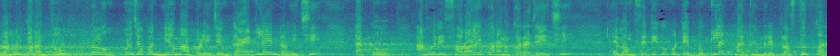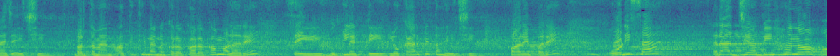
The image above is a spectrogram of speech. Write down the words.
গ্রহণ করতু উপযোগ নিয়মাবলী যে গাইডলাইন রয়েছে তাকে আহরি সরলীকরণ করা যাই ଏବଂ ସେଠିକୁ ଗୋଟିଏ ବୁକ୍ଲେଟ୍ ମାଧ୍ୟମରେ ପ୍ରସ୍ତୁତ କରାଯାଇଛି ବର୍ତ୍ତମାନ ଅତିଥିମାନଙ୍କର କରକମଳରେ ସେହି ବୁକ୍ଲେଟ୍ଟି ଲୋକାର୍ପିତ ହୋଇଛି ପରେ ପରେ ଓଡ଼ିଶା ରାଜ୍ୟ ବିହନ ଓ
